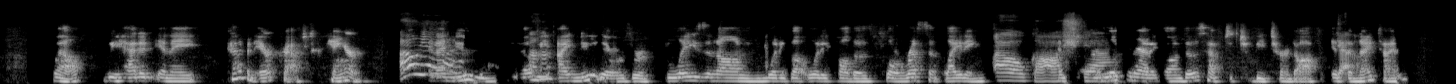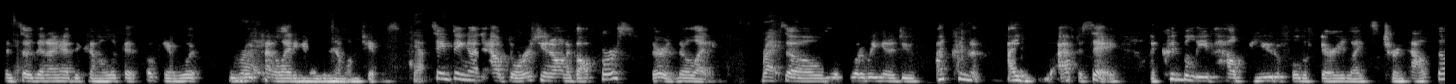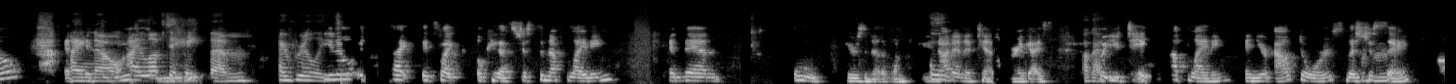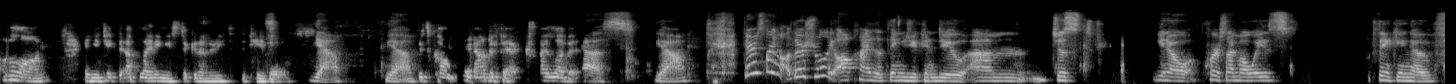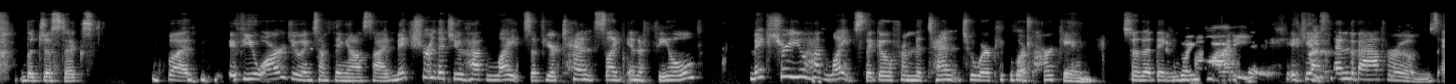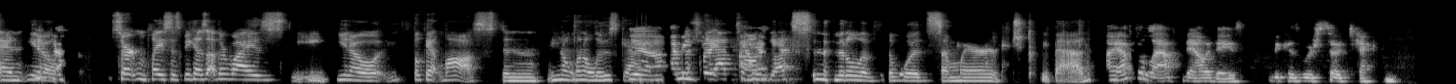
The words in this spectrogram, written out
Well, we had it in a kind of an aircraft hangar, oh and yeah I knew. You know, Uh-huh. I knew there was were blazing on what he you call what he called those fluorescent lighting. oh And gosh so yeah I'm looking at it going, those have to be turned off at Yeah. the nighttime. And Yeah. so then I had to kind of look at, okay, what, Right. what kind of lighting are we going to have on the tables? Yeah. Same thing on outdoors, you know, on a golf course, there is no lighting. right So what are we going to do? I couldn't, I, I have to say, I couldn't believe how beautiful the fairy lights turned out though. And i know i love to hate them i really You do. know, it's like, it's like, okay, that's just enough lighting. And then, oh, here's another one. You're not in a tent, sorry guys. okay But you take up lighting and you're outdoors, let's just Mhm. say on the lawn, and you take the uplighting, you stick it underneath the tables. yeah yeah It's called sound effects. I love it. Yes. Yeah. There's like there's really all kinds of things you can do. Um just you know, of course I'm always thinking of logistics. But if you are doing something outside, make sure that you have lights. If your tent's like in a field, make sure you have lights that go from the tent to where people are parking so that they And can going potty. yes and the bathrooms and you know Yeah. certain places because otherwise you know they'll get lost and you don't want to lose gas Yeah, I mean, especially out town have, guests in the middle of the woods somewhere it could be bad I have to laugh nowadays because we're so tech,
